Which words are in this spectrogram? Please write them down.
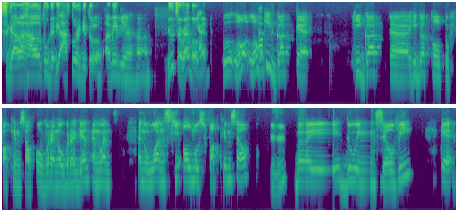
segala hal tuh udah diatur gitu loh. I mean yeah. uh, dude's a rebel Yeah. man. Lo- Loki got kayak he got uh, he got told to fuck himself over and over again and when and once he almost fucked himself Mhm. by doing Sylvie kayak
